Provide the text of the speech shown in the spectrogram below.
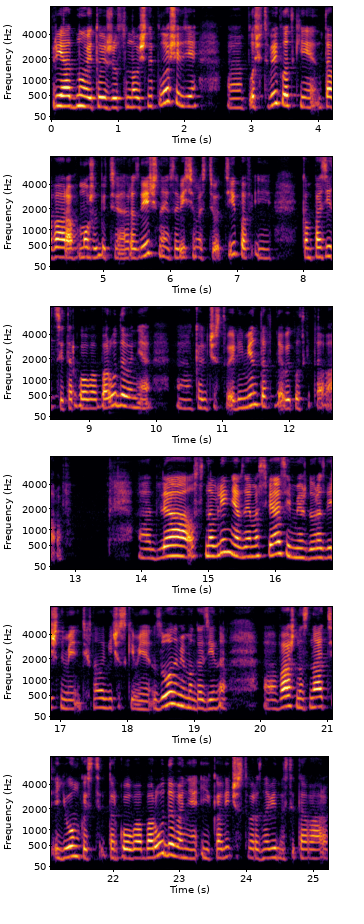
при одной и той же установочной площади площадь выкладки товаров может быть э, различной в зависимости от типов и композиции торгового оборудования, э, количества элементов для выкладки товаров. Для установления взаимосвязи между различными технологическими зонами магазина важно знать емкость торгового оборудования и количество разновидностей товаров,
